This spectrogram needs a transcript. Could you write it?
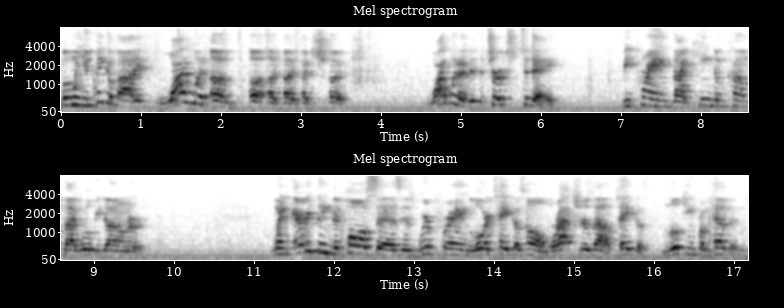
But when you think about it, why would um, a, a, a, a, a, a why would a, the church today be praying, "Thy kingdom come, Thy will be done on earth"? when everything that Paul says is we're praying, Lord, take us home, raptures out, take us, looking from heaven,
